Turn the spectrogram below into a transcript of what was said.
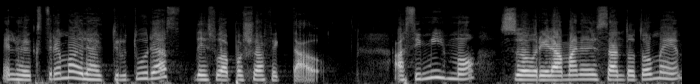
en los extremos de las estructuras de su apoyo afectado. Asimismo, sobre la mano de Santo Tomé,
